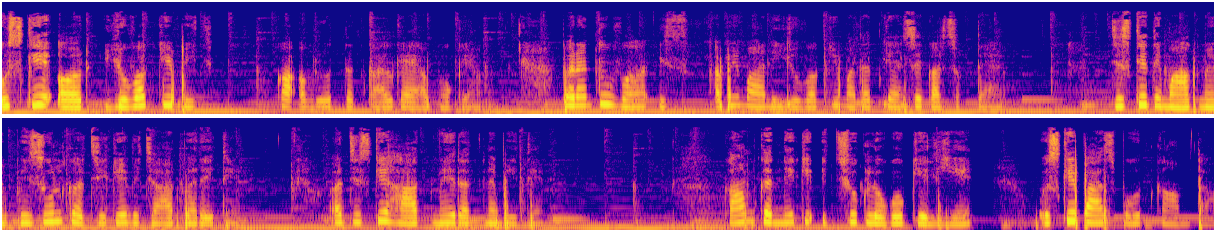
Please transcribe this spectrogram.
उसके और युवक के बीच का अवरोध तत्काल गायब हो गया। परंतु वह इस अभिमानी युवक की मदद कैसे कर सकता है? जिसके दिमाग में फिजूल खर्ची के विचार भरे थे। और जिसके हाथ में रत्न भी थे। काम करने के इच्छुक लोगों के लिए उसके पास बहुत काम था,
